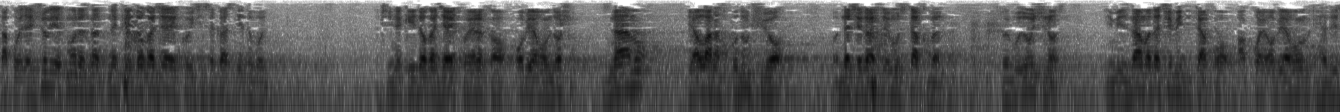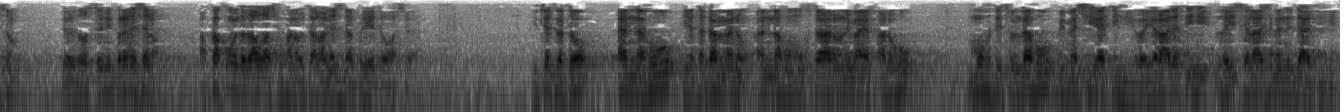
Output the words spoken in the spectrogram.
Tako da čovjek mora znati neke događaje koji će se kasnije dogoditi. Znači neki događaje koje je rekao objavom došao. Znamo i Allah nas podučio od nečega što je mustakbel što je budućnost. I mi znamo da će biti tako ako je objavom i hadisom vjerodostojnim preneseno. A kako onda da Allah subhanahu wa ta'ala ne zna prije toga sve i četvrto أنه يتضمن أنه مختار لما يفعله مهدث له بمشيئته وإرادته ليس لازما لذاته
